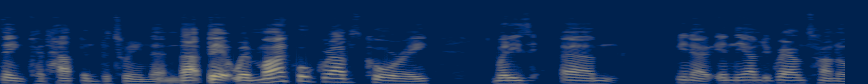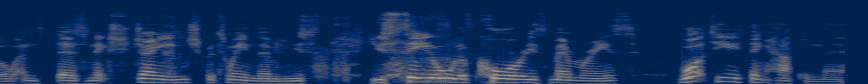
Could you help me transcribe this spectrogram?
think had happened between them? That bit when Michael grabs Corey when he's um you know in the underground tunnel and there's an exchange between them and you you see all of Corey's memories. What do you think happened there?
